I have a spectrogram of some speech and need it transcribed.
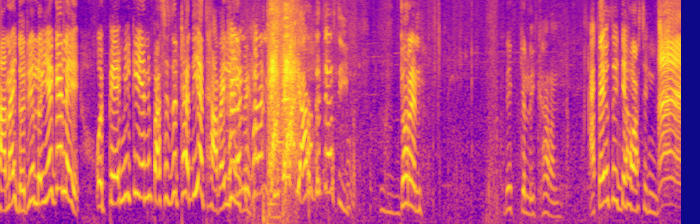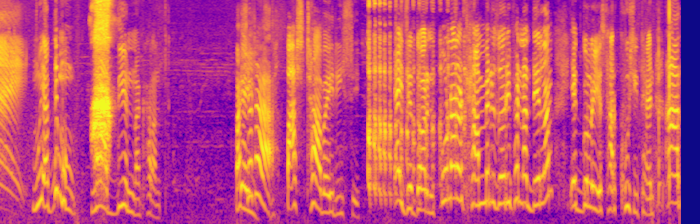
থানায় ধরিয়ে লইয়া গেলে ওই প্রেমিকে এনে পাঁচ হাজার টাকা দিয়ে দিতে আসি, আরও দিতে আসি? ধরেন। দেখ লই খারান। আতাইও তুই দেহ আসেনি মুই আর দিমু? না দিন না খারান। টাকা পাঁচটা বাইরিছে। এই যে ধরেন পনেরো ঠাম্মের জরিফানা দিলাম এগুলো স্যার খুশি থাকেন আর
